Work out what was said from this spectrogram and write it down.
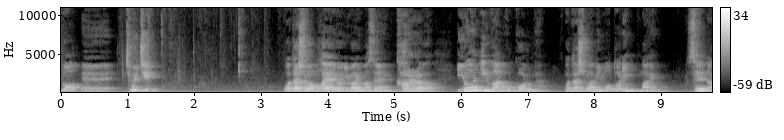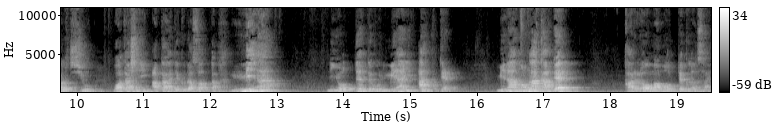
の、えー、11私はもはや世にはいません。彼らは世には残るが私は身元に参る聖なる父を私に与えてくださった。皆によってってここに皆にあって皆の中で彼らを守ってください。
